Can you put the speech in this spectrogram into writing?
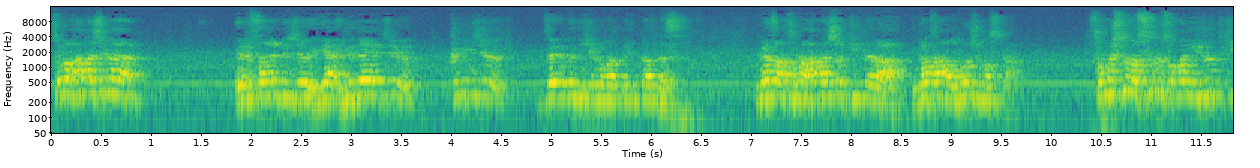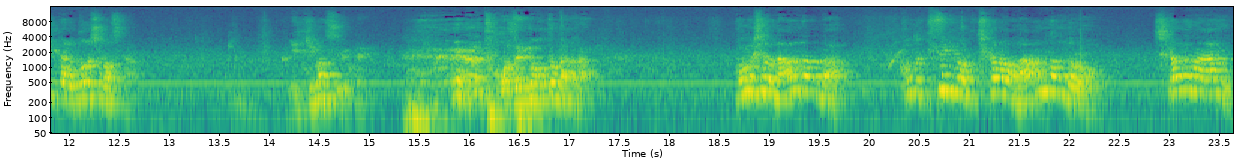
その話がエルサレム中いやユダヤ中国中全部に広がっていったんです。皆さんその話を聞いたら皆さんはどうしますか？その人がすぐそこにいるって聞いたらどうしますか？行きますよね。当然のことだから。この人は何なんだ？この奇跡の力は何なんだろう？力がある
